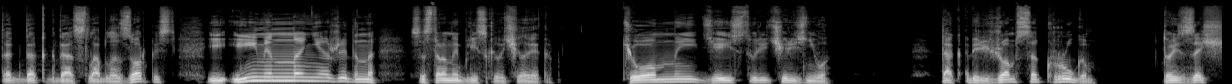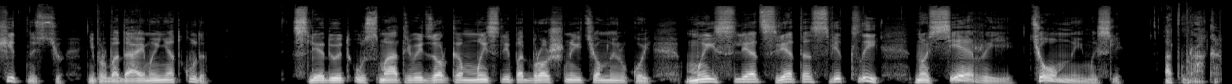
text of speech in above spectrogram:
тогда, когда ослабла зоркость, и именно неожиданно со стороны близкого человека. Темные действовали через него. Так обережемся кругом, то есть защитностью, не прободаемой ниоткуда. Следует усматривать зорко мысли, подброшенные темной рукой. Мысли от света светлы, но серые, темные мысли от мрака.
